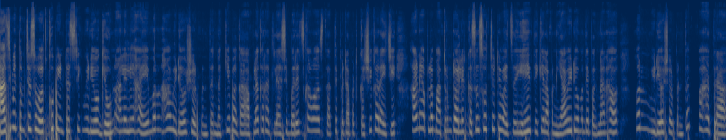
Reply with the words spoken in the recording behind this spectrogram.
आज मी तुमच्यासोबत खूप इंटरेस्टिंग व्हिडिओ घेऊन आलेली आहे. म्हणून हा व्हिडिओ शेवटपर्यंत नक्की बघा. आपल्या घरातले असे बरेच कामं असतात ते पटापट कशी करायची आणि आपलं बाथरूम टॉयलेट कसं स्वच्छ ठेवायचं हे देखील आपण या व्हिडिओमध्ये बघणार आहोत. म्हणून व्हिडिओ शेवटपर्यंत पाहत राहा.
